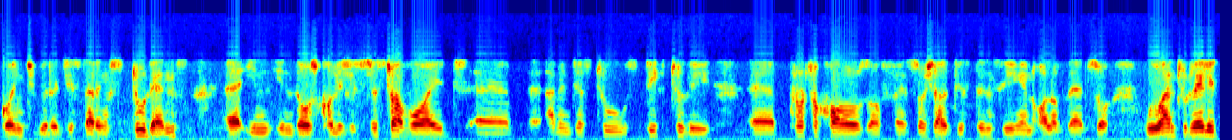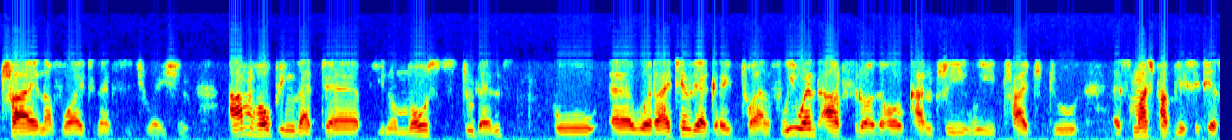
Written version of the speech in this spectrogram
going to be registering students? Uh, in in those colleges, just to avoid, uh, I mean, just to stick to the uh, protocols of uh, social distancing and all of that. So we want to really try and avoid that situation. I'm hoping that uh, you know most students who uh, were writing their grade 12. We went out throughout the whole country. We tried to do as much publicity as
